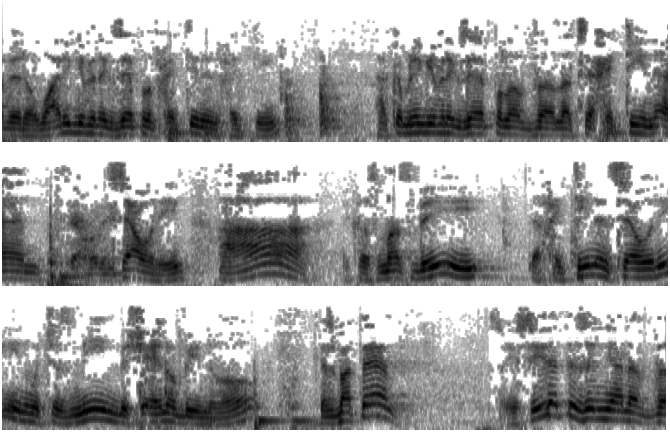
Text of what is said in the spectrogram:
havero." Why did he give an example of hitin and hitin? How come he didn't give an example of uh, let's say hitin and seurin? Ah, because must be the hitin and seurin, which is mean b'she'eno bino, is batel. So you see that there's a yan of uh,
